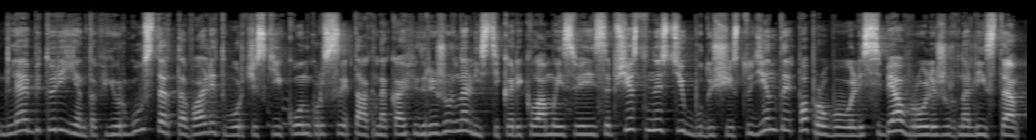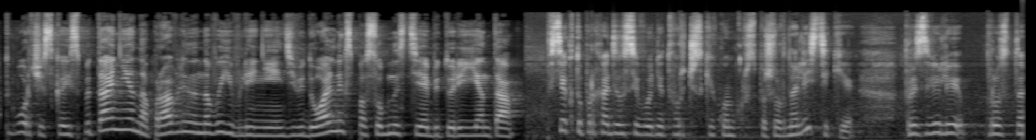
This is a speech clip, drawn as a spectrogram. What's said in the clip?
Для абитуриентов ЮРГУ стартовали творческие конкурсы. Так, на кафедре журналистика, рекламы и связи с общественностью будущие студенты попробовали себя в роли журналиста. Творческое испытание направлено на выявление индивидуальных способностей абитуриента. Все, кто проходил сегодня творческий конкурс по журналистике, произвели просто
